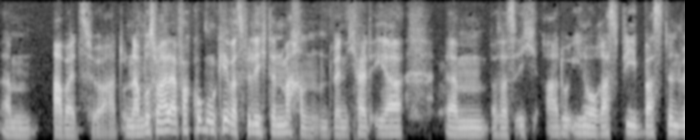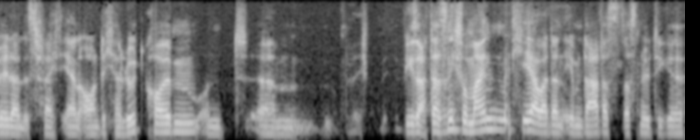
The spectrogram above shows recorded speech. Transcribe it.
ähm, Arbeitshöhe hat. Und da muss man halt einfach gucken, okay, was will ich denn machen? Und wenn ich halt eher, ähm, was weiß ich, Arduino Raspi basteln will, dann ist vielleicht eher ein ordentlicher Lötkolben und ähm, ich, wie gesagt, das ist nicht so mein Metier, aber dann eben da das, das nötige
